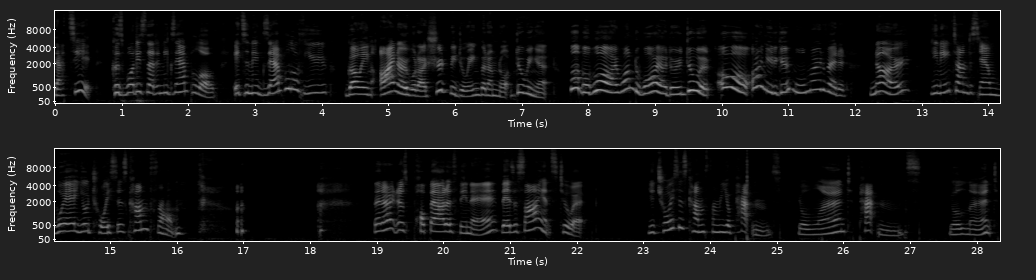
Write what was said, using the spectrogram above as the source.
that's it. Cuz what is that an example of? It's an example of you going, I know what I should be doing, but I'm not doing it. Blah blah blah. I wonder why I don't do it. Oh, I need to get more motivated. No, you need to understand where your choices come from. They don't just pop out of thin air, there's a science to it. Your choices come from your patterns, your learnt patterns. Your learnt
